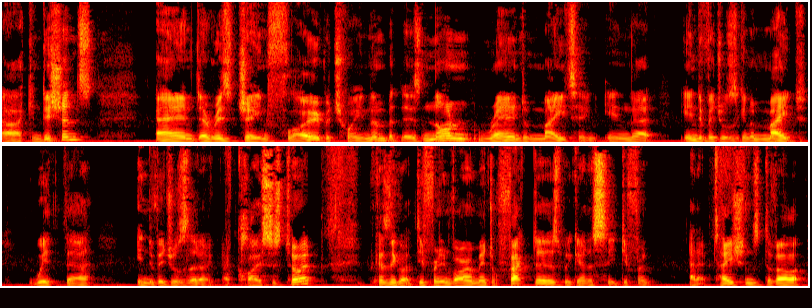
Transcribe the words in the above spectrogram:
uh, conditions and there is gene flow between them, but there's non random mating in that individuals are going to mate with the individuals that are, are closest to it. Because they've got different environmental factors, we're going to see different adaptations develop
